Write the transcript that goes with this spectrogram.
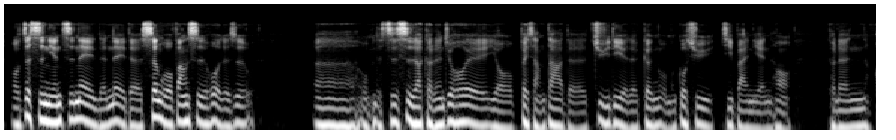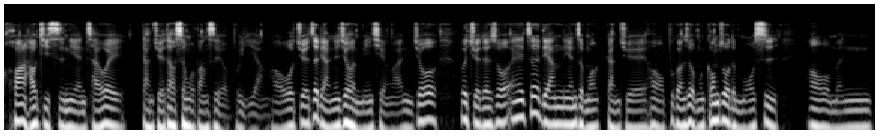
哦，这十年之内，人类的生活方式或者是呃我们的知识啊，可能就会有非常大的剧烈的跟我们过去几百年哈。可能花了好几十年才会感觉到生活方式有不一样哦。我觉得这两年就很明显啊，你就会觉得说，哎，这两年怎么感觉哦？不管是我们工作的模式哦，我们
